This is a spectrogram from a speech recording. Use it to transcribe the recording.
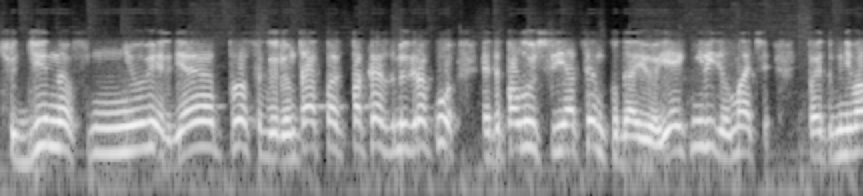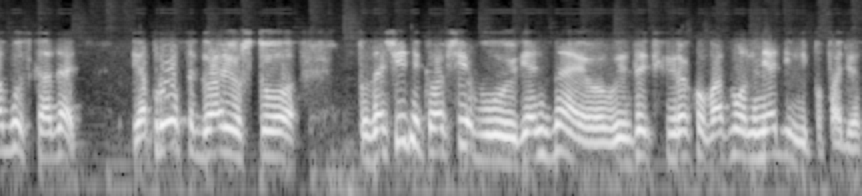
Чудинов не уверен. Я просто говорю, ну так по, по каждому игроку это получится, я оценку даю. Я их не видел в матче, поэтому не могу сказать. Я просто говорю, что по защитнику вообще будет, я не знаю, из этих игроков, возможно, ни один не попадет.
